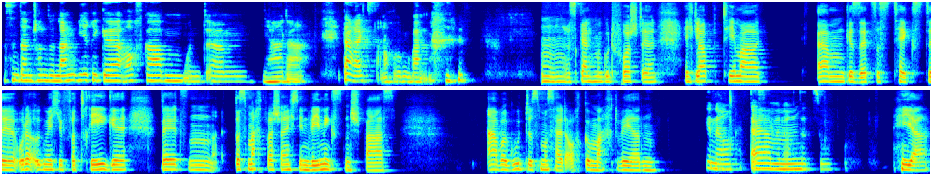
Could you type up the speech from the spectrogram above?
Das sind dann schon so langwierige Aufgaben und ähm, ja, da, da reicht es dann auch irgendwann. Mhm, das kann ich mir gut vorstellen. Ich glaube, Thema ähm, Gesetzestexte oder irgendwelche Verträge wälzen, das macht wahrscheinlich den wenigsten Spaß. Aber gut, das muss halt auch gemacht werden. Genau, das ähm, gehört auch dazu. Ja,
